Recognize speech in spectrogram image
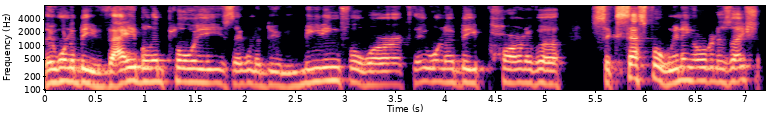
They want to be valuable employees. They want to do meaningful work. They want to be part of a successful winning organization.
